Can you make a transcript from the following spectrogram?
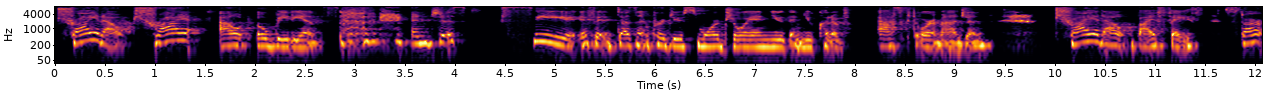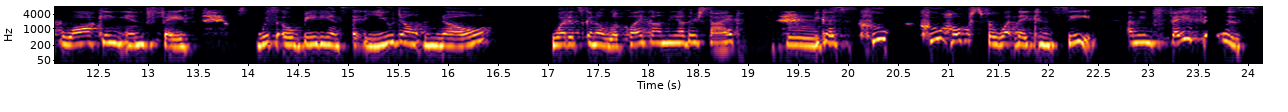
Try it out. Try out obedience and just see if it doesn't produce more joy in you than you could have asked or imagined. Try it out by faith. Start walking in faith with obedience that you don't know what it's going to look like on the other side. Mm. Because who, who hopes for what they can see? I mean, faith is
